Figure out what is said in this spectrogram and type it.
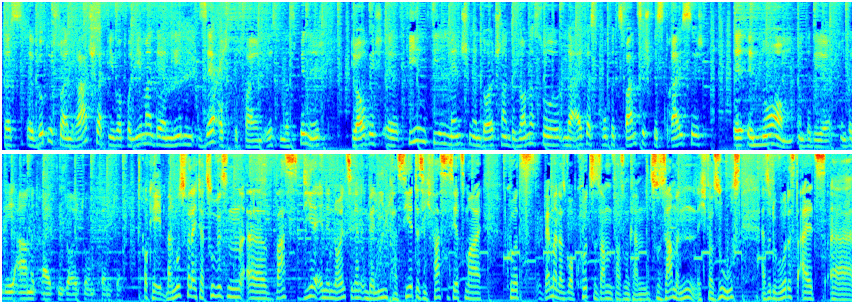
dass äh, wirklich so ein Ratschlaggeber von jemandem, der im Leben sehr oft gefallen ist, und das bin ich, glaube ich, äh, vielen, vielen Menschen in Deutschland, besonders so in der Altersgruppe 20 bis 30, äh, enorm unter die, unter die Arme greifen sollte und könnte. Okay, man muss vielleicht dazu wissen, äh, was dir in den 90ern in Berlin passiert ist. Ich fasse es jetzt mal kurz, wenn man das überhaupt kurz zusammenfassen kann, zusammen. Ich versuch's. Also du wurdest als äh,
